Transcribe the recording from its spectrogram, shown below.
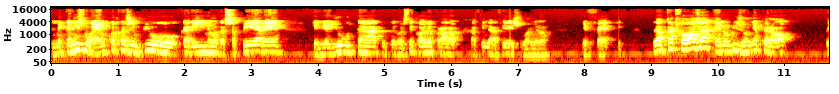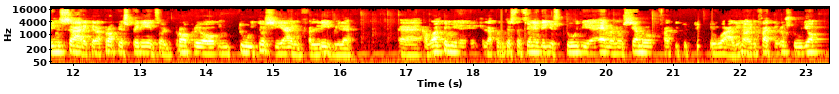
Il meccanismo è un qualcosa in più carino da sapere, che vi aiuta, tutte queste cose, però alla, alla fine della fiera ci vogliono gli effetti. L'altra cosa è non bisogna però pensare che la propria esperienza o il proprio intuito sia infallibile. Eh, a volte mi, la contestazione degli studi è eh, ma non siamo fatti tutti uguali. No, infatti lo studio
